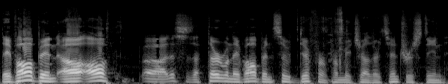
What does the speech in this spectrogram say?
They've all been uh, all. Uh, this is the third one. They've all been so different from each other. It's interesting.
